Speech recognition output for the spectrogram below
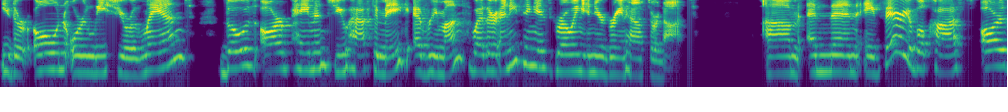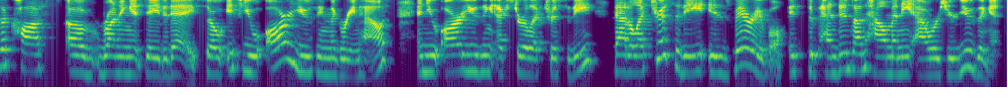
either own or lease your land, those are payments you have to make every month, whether anything is growing in your greenhouse or not. Um, and then a variable cost are the costs of running it day to day. So if you are using the greenhouse and you are using extra electricity, that electricity is variable. It's dependent on how many hours you're using it.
